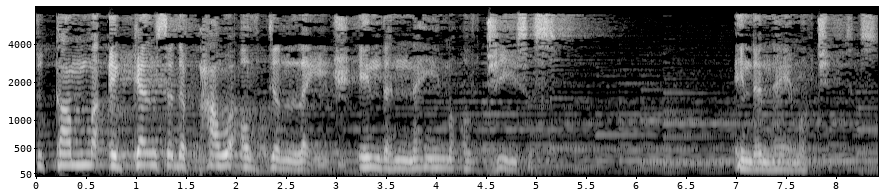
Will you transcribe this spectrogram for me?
to come against the power of delay in the name of Jesus. In the name of Jesus.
